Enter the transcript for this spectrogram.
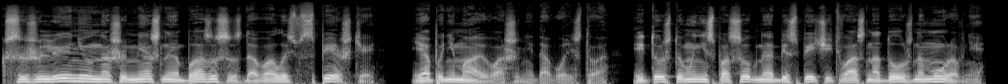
К сожалению, наша местная база создавалась в спешке. Я понимаю ваше недовольство и то, что мы не способны обеспечить вас на должном уровне.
